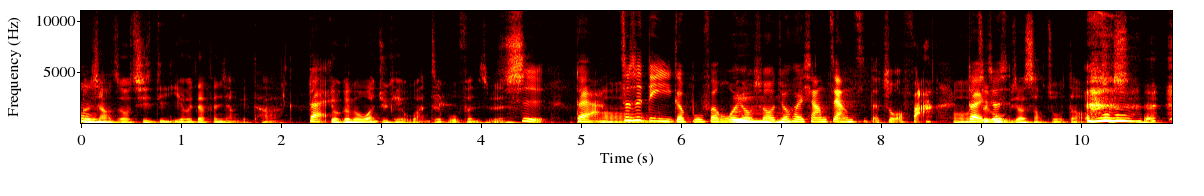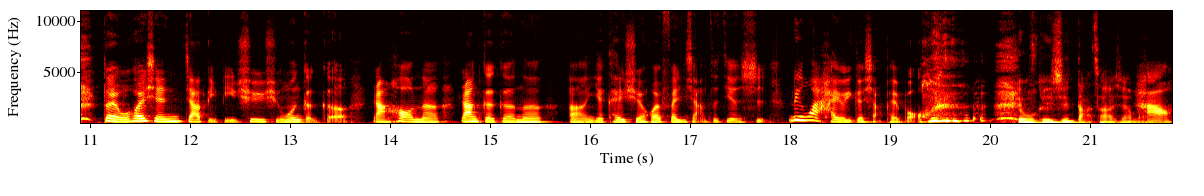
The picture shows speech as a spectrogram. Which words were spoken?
分享之后，嗯、其实也会再分享给他。对，有更多玩具可以玩，这部分是不是？是。对啊，哦、这是第一个部分。我有时候就会像这样子的做法。嗯、对，这个我比较少做到。就是、对，我会先叫弟弟去询问哥哥，然后呢，让哥哥呢，嗯、呃，也可以学会分享这件事。另外还有一个小撇步。哎，我可以先打岔一下吗？好。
